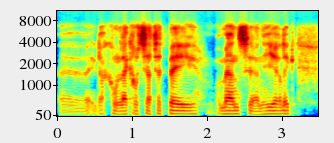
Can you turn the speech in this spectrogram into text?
Uh, ik dacht gewoon lekker op ZZP, mensen en heerlijk.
